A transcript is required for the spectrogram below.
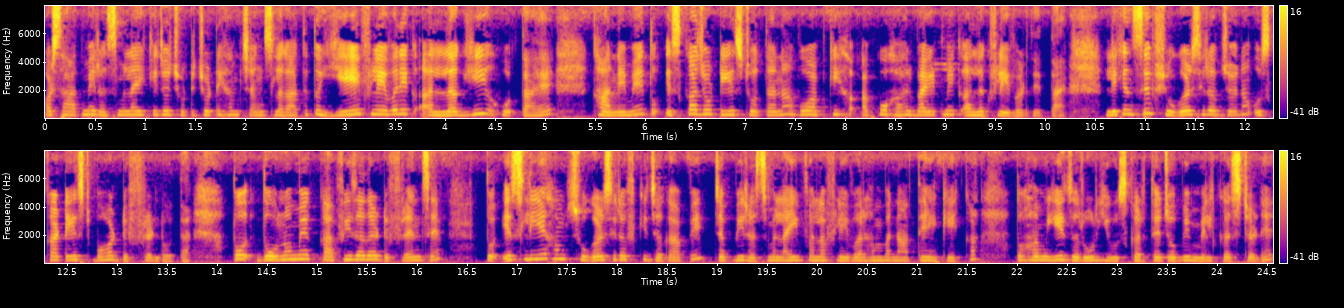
और साथ में रसमलाई के जो छोटे छोटे हम चंक्स लगाते तो ये फ्लेवर एक अलग ही होता है खाने में। तो इसका जो टेस्ट होता है ना, वो आपकी आपको हर बाइट में एक अलग फ्लेवर देता है। लेकिन सिर्फ़ शुगर सिरप जो है ना, उसका टेस्ट बहुत डिफरेंट होता है। तो दोनों में काफ़ी ज़्यादा डिफरेंस है। तो इसलिए हम शुगर सिरप की जगह पे जब भी रसमलाई वाला फ्लेवर हम बनाते हैं केक का तो हम ये ज़रूर यूज़ करते हैं जो भी मिल्क कस्टर्ड है।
